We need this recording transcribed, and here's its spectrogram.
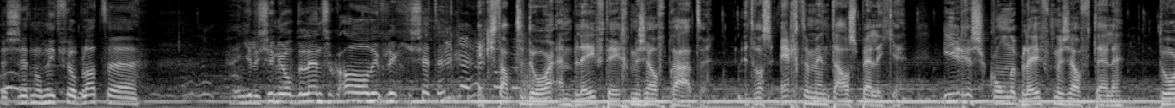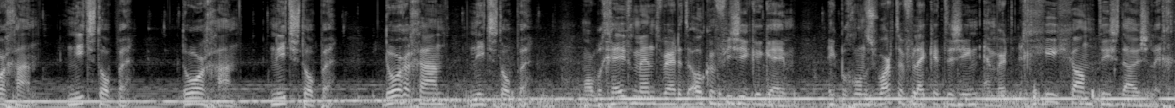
Dus er zit nog niet veel blad. eh. En jullie zien nu op de lens ook al die vliegjes zitten. Ik stapte door en bleef tegen mezelf praten. Het was echt een mentaal spelletje. Iedere seconde bleef ik mezelf vertellen: doorgaan, niet stoppen. Doorgaan, niet stoppen. Doorgaan, niet stoppen. Maar op een gegeven moment werd het ook een fysieke game. Ik begon zwarte vlekken te zien en werd gigantisch duizelig.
